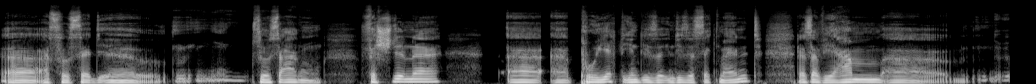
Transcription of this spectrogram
äh, also sehr, äh, sozusagen verschiedene äh, äh, Projekt in diese in dieses Segment. Heißt, wir haben äh,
